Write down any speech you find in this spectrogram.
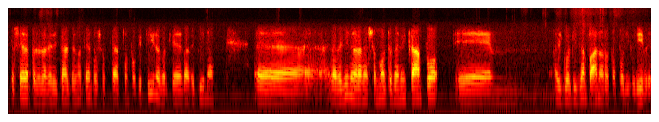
stasera per la verità il primo tempo ho sofferto un pochettino perché l'Avellino, eh, era messo molto bene in campo e mm, il gol di Zampano ha rotto un po' di equilibri.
